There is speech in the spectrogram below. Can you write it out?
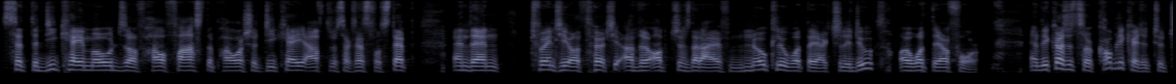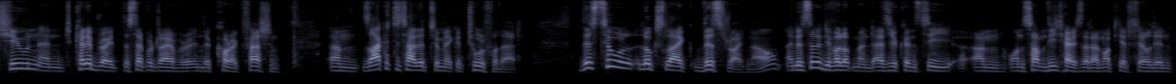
set the decay modes of how fast the power should decay after a successful step, and then 20 or 30 other options that I have no clue what they actually do or what they are for. And because it's so complicated to tune and calibrate the stepper driver in the correct fashion, um, decided to make a tool for that. This tool looks like this right now, and it's still in development, as you can see uh, on, on some details that are not yet filled in.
